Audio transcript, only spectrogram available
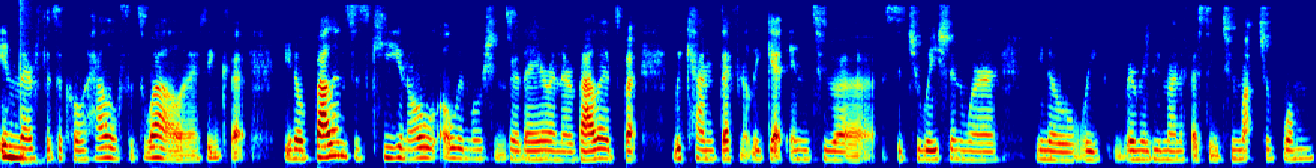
in their physical health as well and i think that you know balance is key and all all emotions are there and they're valid but we can definitely get into a situation where you know we we're maybe manifesting too much of one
